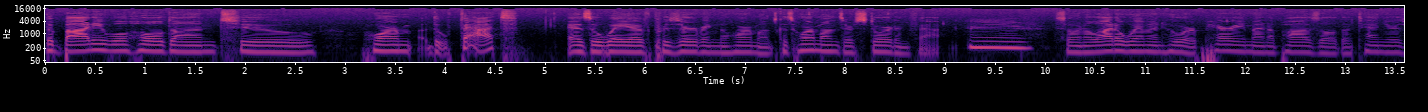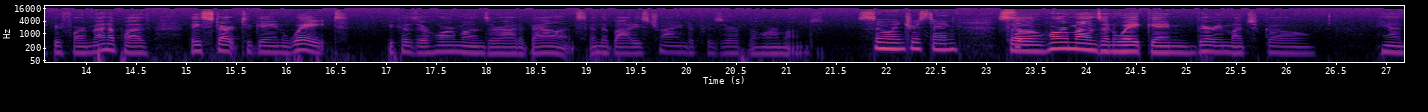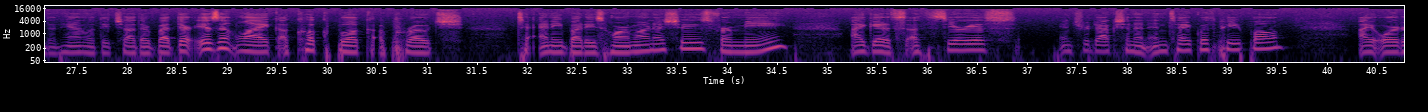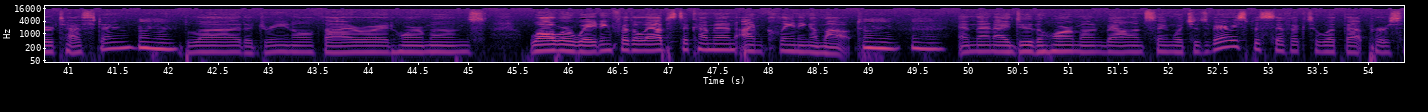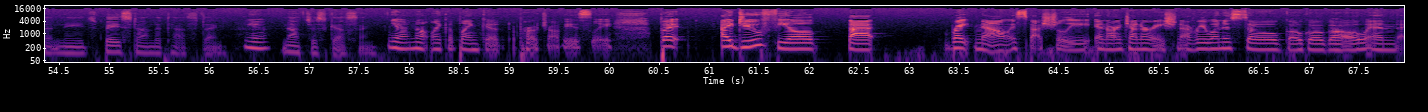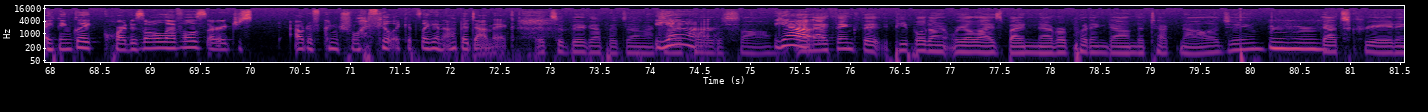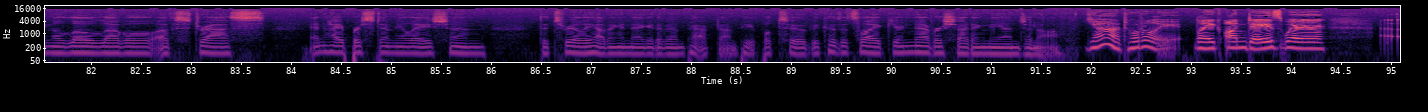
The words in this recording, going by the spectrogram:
the body will hold on to horm- the fat as a way of preserving the hormones because hormones are stored in fat. Mm. So, in a lot of women who are perimenopausal, the 10 years before menopause, they start to gain weight because their hormones are out of balance and the body's trying to preserve the hormones. So interesting. So, hormones and weight gain very much go hand in hand with each other, but there isn't like a cookbook approach to anybody's hormone issues. For me, I get a serious introduction and intake with people. I order testing Mm-hmm. blood, adrenal, thyroid, hormones. While we're waiting for the labs to come in, I'm cleaning them out. Mm-hmm. Mm-hmm. And then I do the hormone balancing, which is very specific to what that person needs based on the testing, Yeah. not just guessing. Yeah, not like a blanket approach, obviously. But I do feel that right now, especially in our generation, everyone is so go, go, go. And I think like cortisol levels are just out of control. I feel like it's like an epidemic. It's a big epidemic, Yeah. cortisol. Yeah. And I think that people don't realize by never putting down the technology, Mm-hmm. that's creating a low level of stress and hyperstimulation that's really having a negative impact on people too because it's like you're never shutting the engine off. Yeah, totally. Like on days where,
